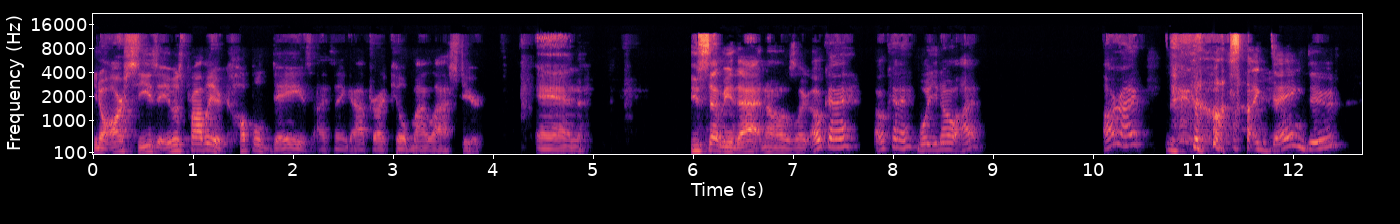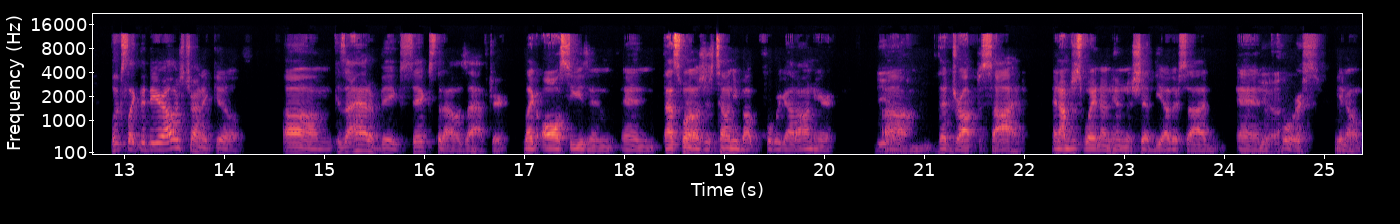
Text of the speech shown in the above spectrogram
you know, our season, it was probably a couple days, I think, after I killed my last deer. And you sent me that, and I was like, okay, okay. Well, you know, I all right. I was like, dang, dude. Looks like the deer I was trying to kill. Um, because I had a big six that I was after, like all season. And that's what I was just telling you about before we got on here. yeah, Um, that dropped aside. And I'm just waiting on him to shed the other side. And Yeah. of course, you know,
